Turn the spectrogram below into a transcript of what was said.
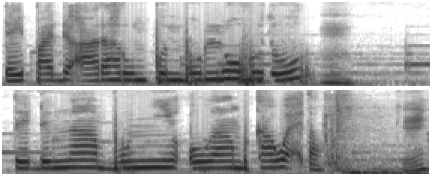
Daripada arah rumpun buluh tu Hmm. kita dengar bunyi orang berkawat tau. Okay.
